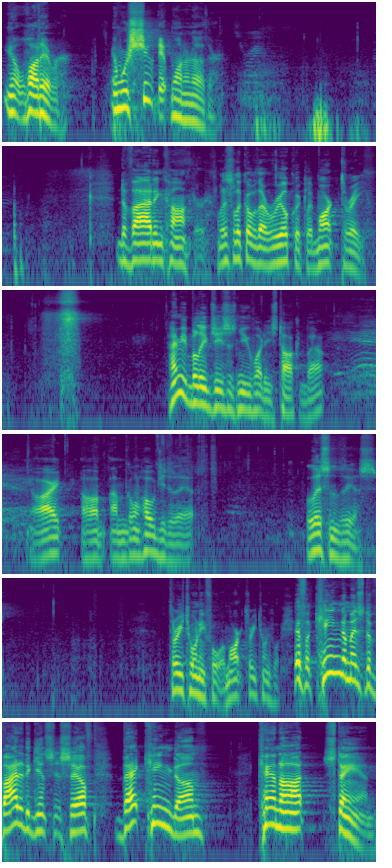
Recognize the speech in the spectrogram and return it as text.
you know, whatever. And we're shooting at one another. Divide and conquer. Let's look over there real quickly. Mark 3. How many believe Jesus knew what he's talking about? All right, um, I'm going to hold you to that. Listen to this. 324, Mark 324. If a kingdom is divided against itself, that kingdom cannot stand.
